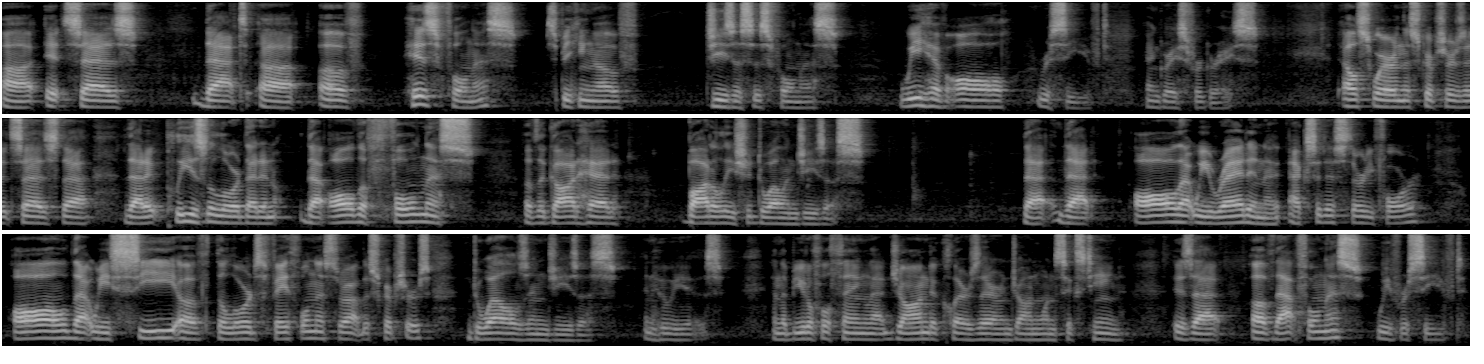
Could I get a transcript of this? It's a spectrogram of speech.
uh, it says that uh, of his fullness, speaking of Jesus' fullness, we have all received, and grace for grace. Elsewhere in the scriptures, it says that, that it pleased the Lord that, in, that all the fullness of the Godhead bodily should dwell in Jesus. That, that all that we read in Exodus 34, all that we see of the Lord's faithfulness throughout the scriptures dwells in Jesus and who he is. And the beautiful thing that John declares there in John 1:16 is that of that fullness we've received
